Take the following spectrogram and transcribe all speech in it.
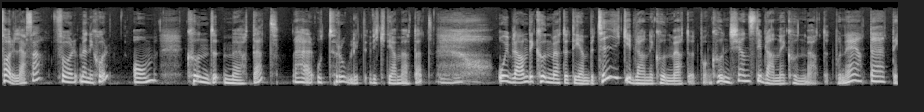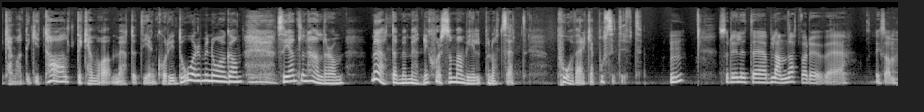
föreläsa för människor om kundmötet. Det här otroligt viktiga mötet. Mm. Och ibland är kundmötet i en butik, ibland är kundmötet på en kundtjänst, ibland är kundmötet på nätet. Det kan vara digitalt, det kan vara mötet i en korridor med någon. Mm. Så egentligen handlar det om möten med människor som man vill på något sätt påverka positivt. Mm. Så det är lite blandat var du eh, liksom,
